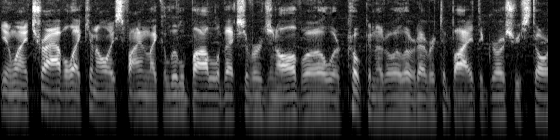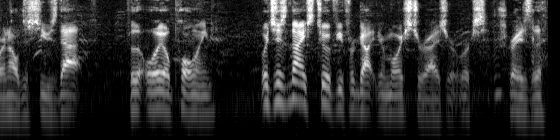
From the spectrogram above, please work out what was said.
you know, when I travel, I can always find like a little bottle of extra virgin olive oil or coconut oil or whatever to buy at the grocery store, and I'll just use that for the oil pulling, which is nice too if you forgot your moisturizer. It works great as a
